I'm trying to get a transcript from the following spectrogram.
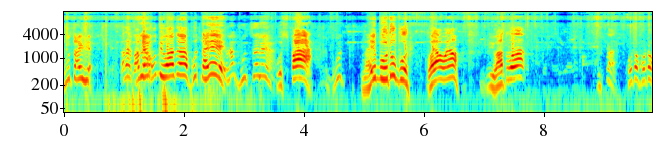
ભૂત આવી લે. અરે બાબા હું બીવા તો ભૂત નહીં. અલા ભૂત છે લે. પુષ્પા. ભૂત. નહીં ભૂતું ભૂત. ઓયા ઓયા બીવા તો પુષ્પા ફોટો ફોટો.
